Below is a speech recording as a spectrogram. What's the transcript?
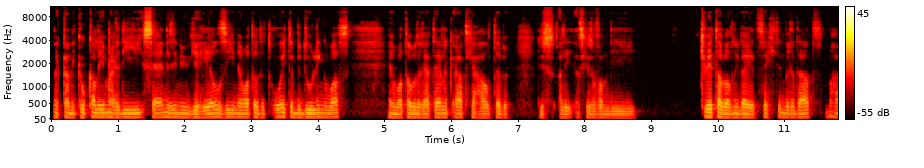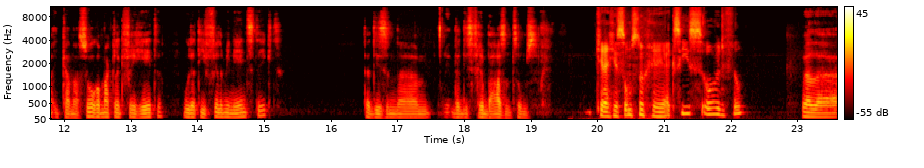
dan kan ik ook alleen maar die scènes in hun geheel zien en wat dat het ooit de bedoeling was en wat dat we er uiteindelijk uitgehaald hebben. Dus als je zo van die... Ik weet dat wel nu dat je het zegt, inderdaad, maar ik kan dat zo gemakkelijk vergeten, hoe dat die film ineensteekt. Dat is, een, uh, dat is verbazend soms. Krijg je soms nog reacties over de film? Wel, uh,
